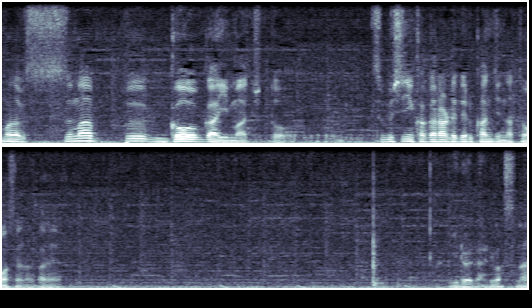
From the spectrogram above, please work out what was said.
まあ、なんかスマップ5が今ちょっと潰しにかかられてる感じになってますねなんかね。いろいろありますな。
